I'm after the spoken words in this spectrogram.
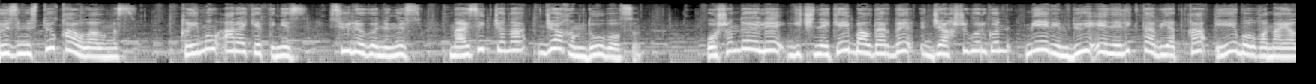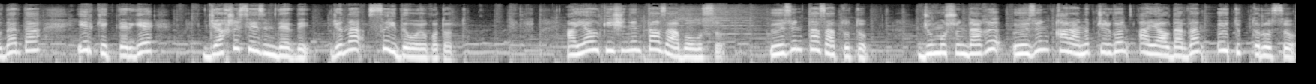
Өзүңүздү кабыл алыңыз кыймыл аракетиңиз сүйлөгөнүңүз назик жана жагымдуу болсун ошондой эле кичинекей балдарды жакшы көргөн мээримдүү энелик табиятка ээ болгон аялдар да эркектерге жакшы сезимдерди жана сыйды ойготот. Аял кишинин таза болуусу өзүн таза тутуп жумушундагы өзүн каранып жүргөн аялдардан өтүп туруусу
